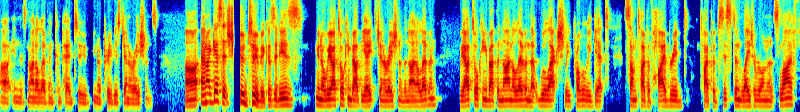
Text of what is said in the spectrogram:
uh, in this 911 compared to you know previous generations. Uh, and I guess it should too, because it is, you know, we are talking about the eighth generation of the 911. We are talking about the 911 that will actually probably get some type of hybrid type of system later on in its life.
